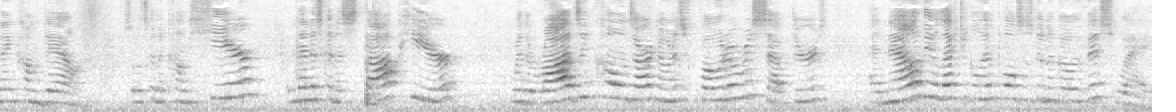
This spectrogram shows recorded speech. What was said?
and then come down. So it's going to come here, and then it's going to stop here, where the rods and cones are, known as photoreceptors. And now the electrical impulse is going to go this way.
